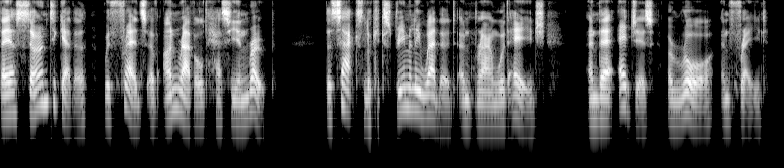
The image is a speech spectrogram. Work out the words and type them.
They are sewn together with threads of unravelled Hessian rope. The sacks look extremely weathered and brown with age, and their edges are raw and frayed.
